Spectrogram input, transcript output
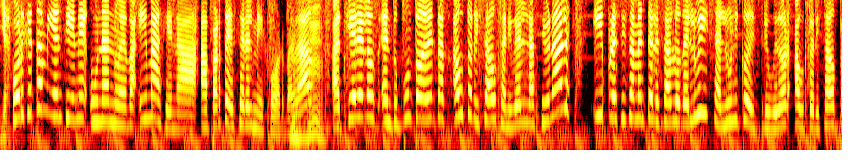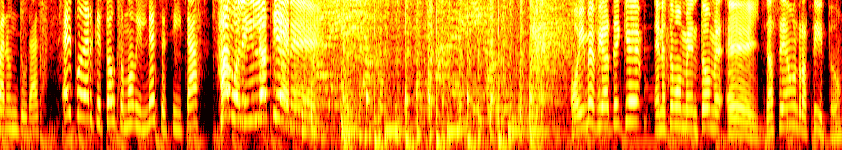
Yes. Porque también tiene una nueva imagen, a- aparte de ser el mejor, ¿verdad? Ujú. Adquiérelos en tu punto de ventas autorizados a nivel nacional. Y precisamente les hablo de Luisa, el único distribuidor autorizado para Honduras. El poder que tu automóvil necesita, ¡Jabolín lo tiene! Oíme, fíjate que en este momento, me- eh, ya sea un ratito,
